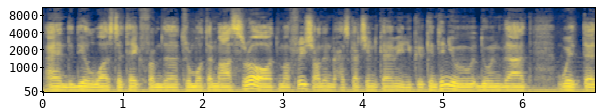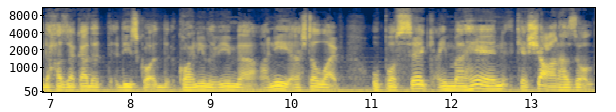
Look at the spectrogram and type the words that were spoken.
and the deal was to take from the trumot and masrot, mafrish alen mecheskat shin kayamin. You could continue doing that with uh, the hazakah that these kohanim levim uh, ani are still alive. Uposek imahen keshar hazol.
